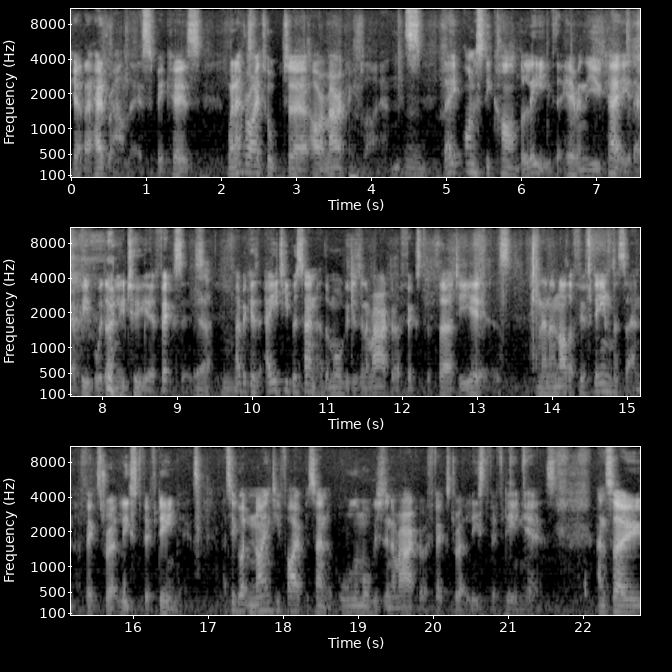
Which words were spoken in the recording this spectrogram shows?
get their head around this because whenever I talk to our American clients, they honestly can't believe that here in the UK there are people with only two year fixes. Right, because 80% of the mortgages in America are fixed for 30 years, and then another 15% are fixed for at least 15 years. And so you've got 95% of all the mortgages in America are fixed for at least 15 years. And so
